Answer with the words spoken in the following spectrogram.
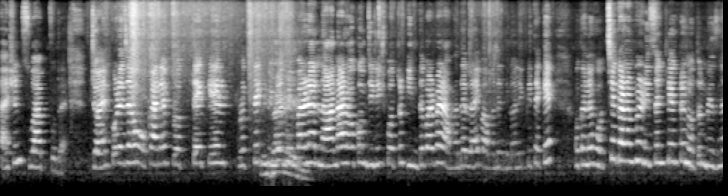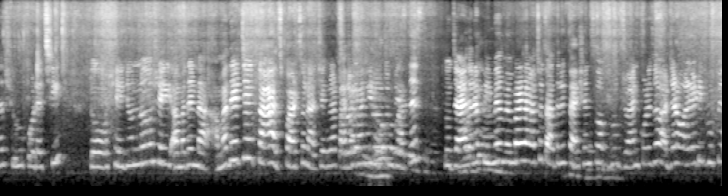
ফ্যাশন সোয়াপ জয়েন করে যাও ওখানে প্রত্যেকের প্রত্যেক ফিমেল মেম্বাররা নানা রকম জিনিসপত্র কিনতে পারবে আর আমাদের লাইভ আমাদের দিনলিপি থেকে। ওখানে হচ্ছে কারণ আমরা রিসেন্টলি একটা নতুন বিজনেস শুরু করেছি। তো সেই জন্য সেই আমাদের না আমাদের যে কাজ পার্সোনাল সেগুলোর পাশাপাশি নতুন বিজনেস তো যারা যারা ফিমেল মেম্বাররা আছো তাড়াতাড়ি ফ্যাশন সব গ্রুপ জয়েন করে যাও। আর যারা অলরেডি গ্রুপে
